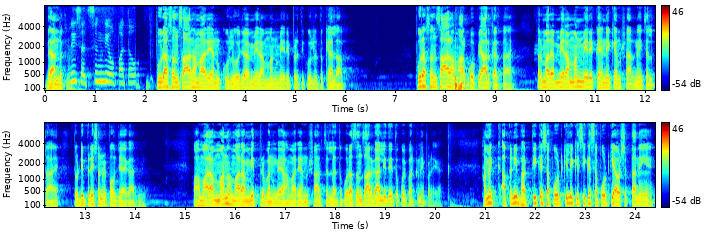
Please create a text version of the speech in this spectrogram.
ध्यान रखना। नहीं सत्संग नहीं हो पाता पूरा संसार हमारे अनुकूल हो जाए मेरा मन मेरे प्रतिकूल हो तो क्या लाभ? पूरा संसार हमारे को प्यार करता है पर मेरा मन मेरे कहने के अनुसार नहीं चलता है तो डिप्रेशन में पहुँच जाएगा आदमी। और हमारा मन हमारा मित्र बन गया, हमारे अनुसार चल रहा तो पूरा संसार गाली दे तो कोई फ़र्क नहीं पड़ेगा। हमें अपनी भक्ति के सपोर्ट के लिए किसी के सपोर्ट की आवश्यकता नहीं है,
